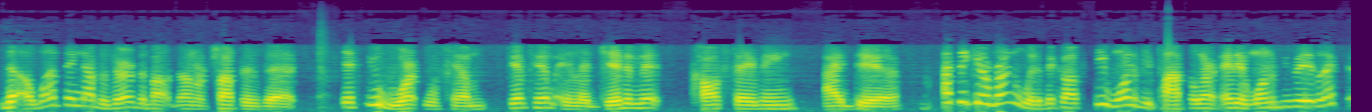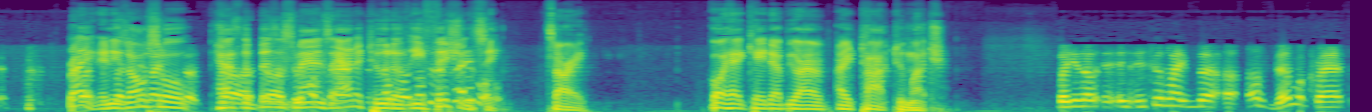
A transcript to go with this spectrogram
The uh, one thing I've observed about Donald Trump is that if you work with him, give him a legitimate cost saving idea, I think he'll run with it because he want to be popular and he want to be reelected. Right, But- and he's also like the- has the- the the businessman's Democrats attitude of the efficiency. Sorry. Go ahead, KW. I, I talk too much. But you know, it, it seems like the uh, us Democrats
